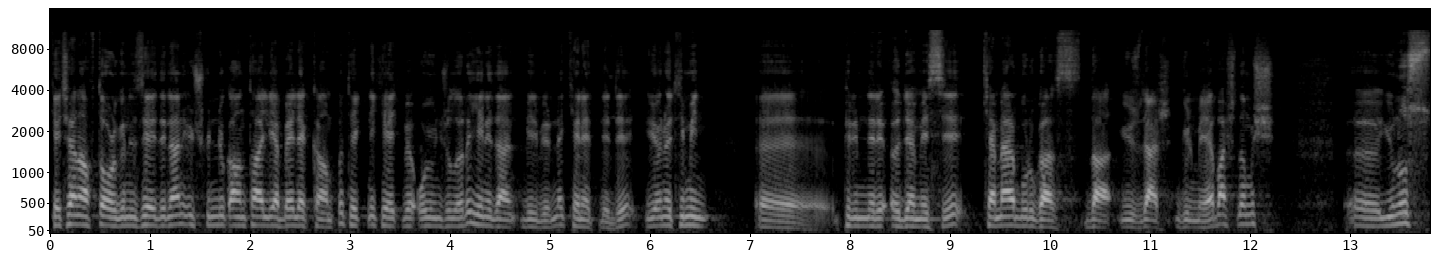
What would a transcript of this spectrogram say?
Geçen hafta organize edilen 3 günlük Antalya Belek kampı teknik heyet ve oyuncuları yeniden birbirine kenetledi. Yönetimin e, primleri ödemesi Kemerburgaz'da yüzler gülmeye başlamış. E, Yunus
